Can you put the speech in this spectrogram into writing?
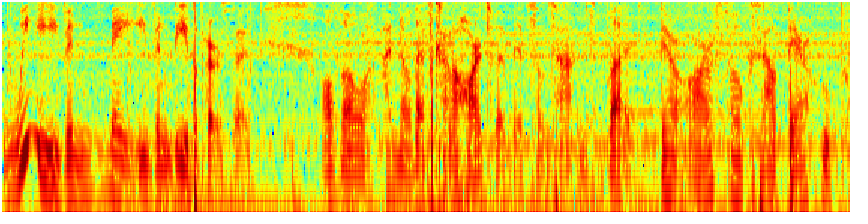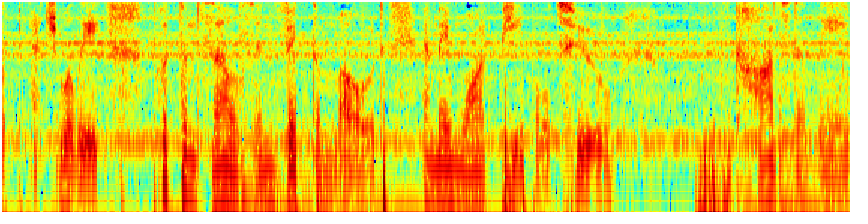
We even may even be the person although I know that's kind of hard to admit sometimes, but there are folks out there who perpetually put themselves in victim mode and they want people to constantly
